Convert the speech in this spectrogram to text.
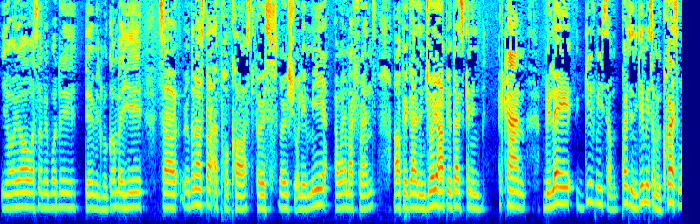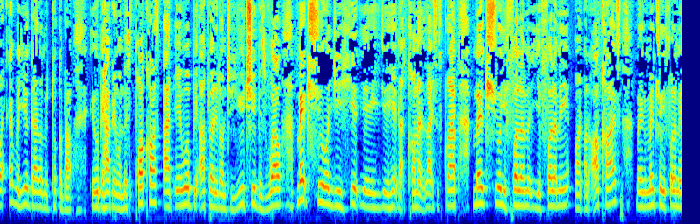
Yo, yo, what's up, everybody? David Mugomba here. So, we're gonna start a podcast very, very shortly. Me and one of my friends. I hope you guys enjoy. I hope you guys can, can relay, give me some questions, give me some requests, whatever you guys want me to talk about. It will be happening on this podcast and it will be uploaded onto YouTube as well. Make sure you hit, you, you hit that comment, like, subscribe. Make sure you follow me, you follow me on, on archives. Make, make sure you follow me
